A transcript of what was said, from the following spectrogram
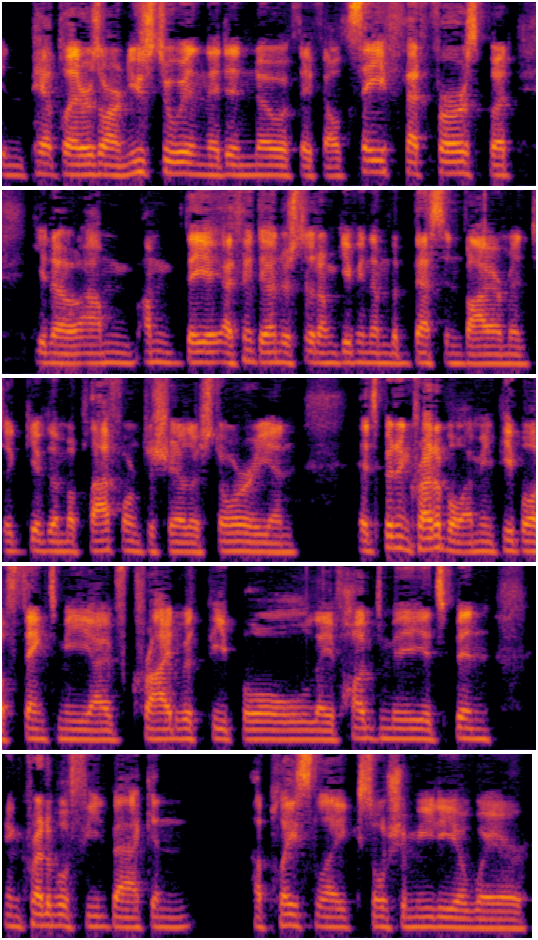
and players aren't used to it and they didn't know if they felt safe at first but you know i'm i'm they i think they understood i'm giving them the best environment to give them a platform to share their story and it's been incredible. I mean, people have thanked me. I've cried with people. They've hugged me. It's been incredible feedback in a place like social media where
